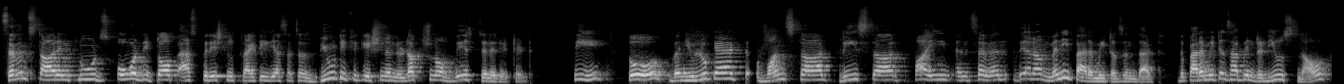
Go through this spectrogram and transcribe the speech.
Seven star includes over the top aspirational criteria such as beautification and reduction of waste generated. See, so when you look at one star, three star, five and seven, there are many parameters in that. The parameters have been reduced now.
